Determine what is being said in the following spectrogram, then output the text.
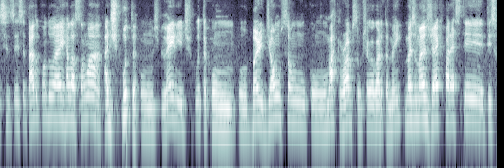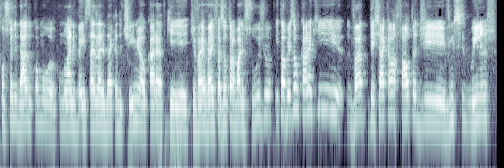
ser citado quando é em relação à, à disputa com o Spillane, disputa com o Buddy Johnson, com o Mark Robinson, que chegou agora também. Mas o Miles Jack parece ter, ter se consolidado como, como linebacker, inside linebacker do time. É o cara que, que vai, vai fazer o trabalho sujo. E talvez é um cara que vai deixar aquela falta de Vince Williams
